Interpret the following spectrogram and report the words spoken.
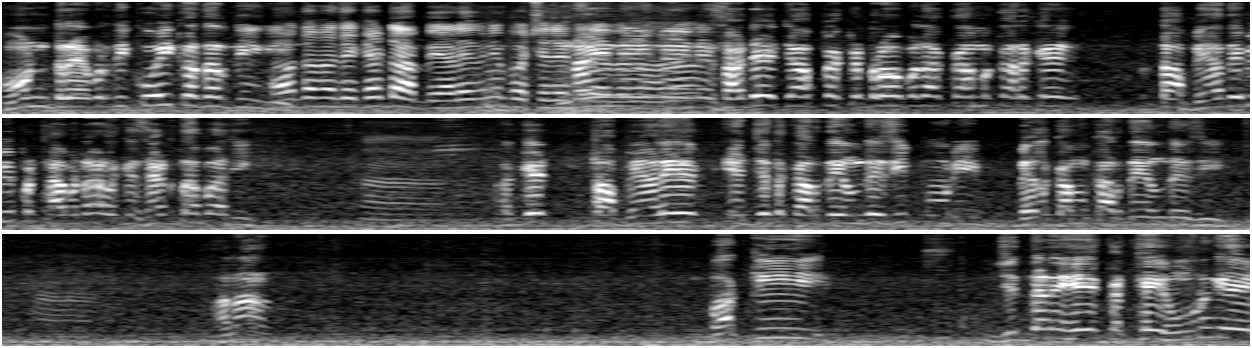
ਹੁਣ ਡਰਾਈਵਰ ਦੀ ਕੋਈ ਕਦਰ ਨਹੀਂ ਹੁਣ ਗਈ ਤਾਂ ਮੈਂ ਦੇਖਿਆ ਢਾਬੇ ਵਾਲੇ ਵੀ ਨਹੀਂ ਪੁੱਛਦੇ ਨਹੀਂ ਨਹੀਂ ਨਹੀਂ ਨਹੀਂ ਸਾਡੇ ਚਾਪ ਇੱਕ ਡ੍ਰੌਪ ਦਾ ਕੰਮ ਕਰਕੇ ਢਾਬਿਆਂ ਤੇ ਵੀ ਪੱਠਾ ਪਟਾਲ ਕੇ ਸਿੱਟਦਾ ਭਾਜੀ। ਹਾਂ। ਅੱਗੇ ਢਾਬਿਆਂ ਵਾਲੇ ਇੱਜ਼ਤ ਕਰਦੇ ਹੁੰਦੇ ਸੀ ਪੂਰੀ ਵੈਲਕਮ ਕਰਦੇ ਹੁੰਦੇ ਸੀ। ਹਾਂ। ਹਨਾ? ਬਾਕੀ ਜਿੱਦਣ ਇਹ ਇਕੱਠੇ ਹੋਣਗੇ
